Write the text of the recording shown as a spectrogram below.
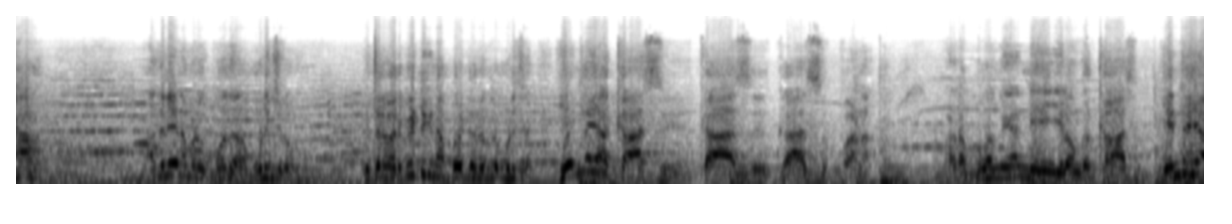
ஆ, அதுலயே நம்மளுக்கு போதும். முடிஞ்சிடும் இத்தனை ஒரு வீட்டுக்கு நான் போயிட்டு வரக்குள்ள முடிச்சிடும் என்னையா காசு? காசு காசு பணம். படப்புவாங்கயா நீங்களும் உங்க காசு. என்னையா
